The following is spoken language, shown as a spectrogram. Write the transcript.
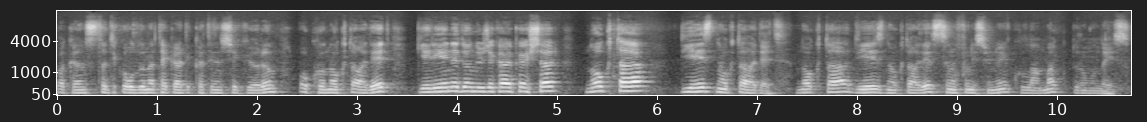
Bakın statik olduğuna tekrar dikkatinizi çekiyorum. Oku nokta adet. Geriye ne döndürecek arkadaşlar? Nokta diyez nokta adet. Nokta diyez nokta adet sınıfın ismini kullanmak durumundayız.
